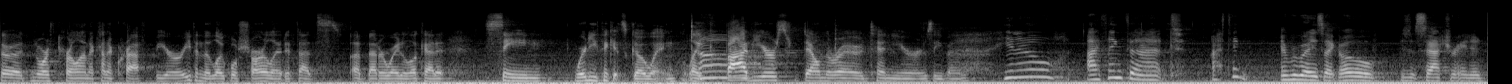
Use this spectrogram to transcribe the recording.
the North Carolina kind of craft beer, or even the local Charlotte, if that's a better way to look at it, scene? Where do you think it's going? Like um, five years down the road, ten years, even. You know, I think that I think everybody's like, oh, is it saturated?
